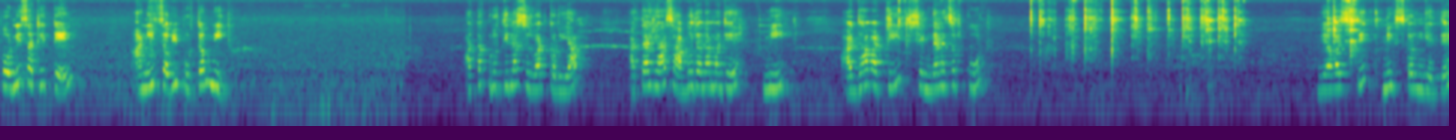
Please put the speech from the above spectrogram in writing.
फोडणीसाठी तेल आणि चवीपुरतं मीठ. आता कृतीला सुरुवात करूया. आता ह्या साबुदाण्यामध्ये मी अर्धा वाटी शेंगदाण्याचं कूट व्यवस्थित मिक्स करून घेते.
